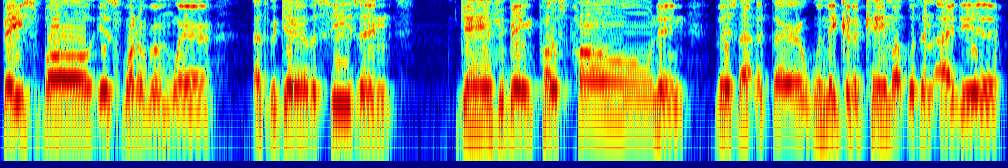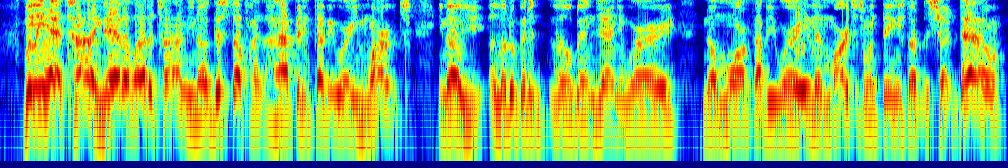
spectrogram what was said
Baseball is one of them where at the beginning of the season games were being postponed and this, that, and the third when they could have came up with an idea when they had time. They had a lot of time. You know, this stuff happened February, March. You know, you, a little bit, a little bit in January. You know, more February, and then March is when things start to shut down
